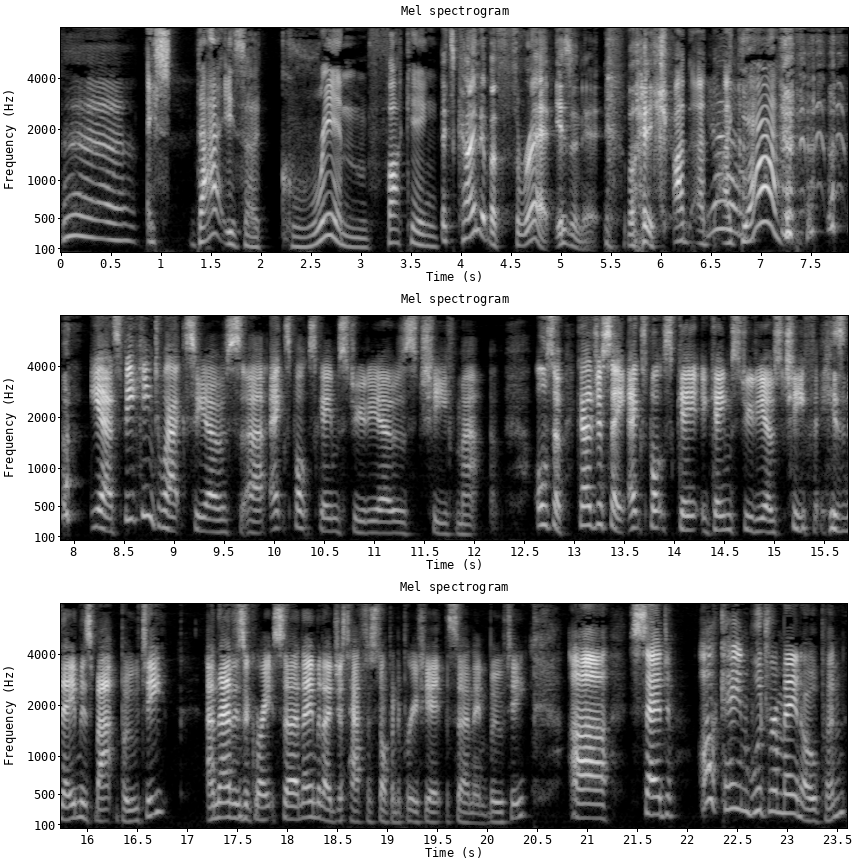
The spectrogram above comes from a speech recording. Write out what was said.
it's that is a grim fucking. It's kind of a threat, isn't it? like, I, I, I, yeah. Yeah, speaking to Axios, uh, Xbox Game Studios chief Matt. Also, can I just say, Xbox Ga- Game Studios chief, his name is Matt Booty, and that is a great surname, and I just have to stop and appreciate the surname Booty. Uh, said Arkane would remain open.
